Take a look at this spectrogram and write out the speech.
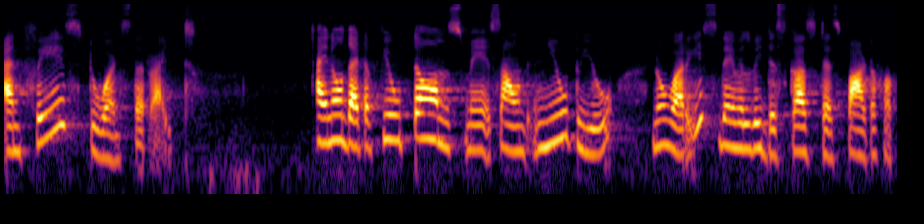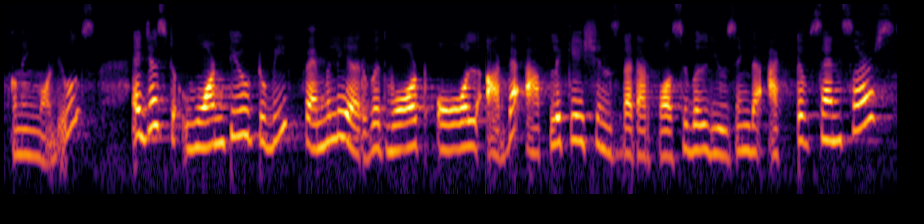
and phase towards the right. I know that a few terms may sound new to you no worries they will be discussed as part of upcoming modules. I just want you to be familiar with what all are the applications that are possible using the active sensors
